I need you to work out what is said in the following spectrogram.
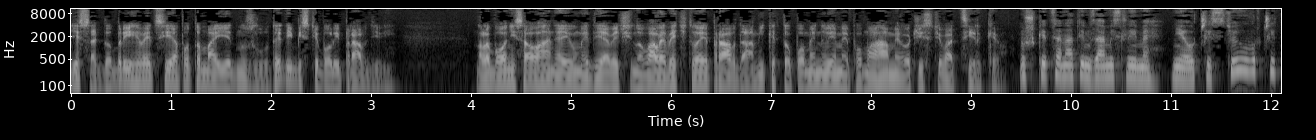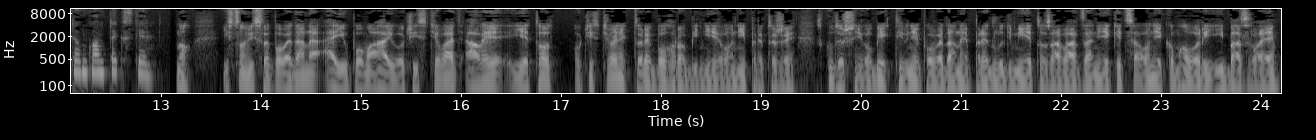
10 dobrých vecí a potom aj jednu zlú. Tedy by ste boli pravdiví. No lebo oni sa oháňajú médiá väčšinou, ale veď to je pravda. A my keď to pomenujeme, pomáhame očisťovať církev. Už keď sa nad tým zamyslíme, neočistujú v určitom kontexte? No, istom mysle povedané, aj ju pomáhajú očisťovať, ale je to očisťovanie, ktoré Boh robí, nie oni, pretože skutočne objektívne povedané pred ľuďmi je to zavádzanie, keď sa o niekom hovorí iba zlé,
